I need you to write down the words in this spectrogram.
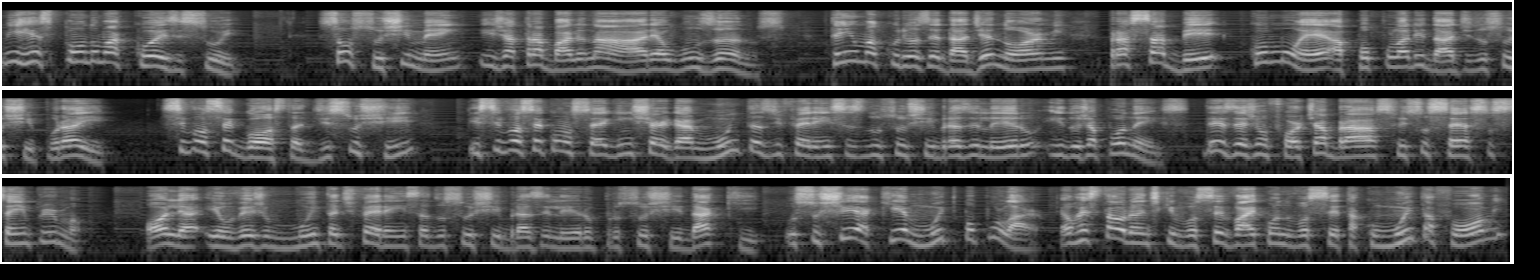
Me responda uma coisa, Sui. Sou sushi man e já trabalho na área há alguns anos tem uma curiosidade enorme para saber como é a popularidade do sushi por aí. Se você gosta de sushi e se você consegue enxergar muitas diferenças do sushi brasileiro e do japonês. Desejo um forte abraço e sucesso sempre, irmão. Olha, eu vejo muita diferença do sushi brasileiro para o sushi daqui. O sushi aqui é muito popular. É o restaurante que você vai quando você está com muita fome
